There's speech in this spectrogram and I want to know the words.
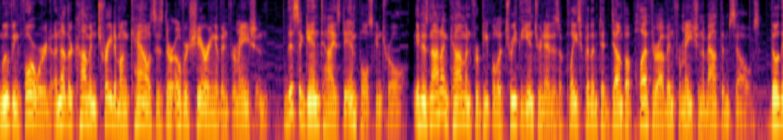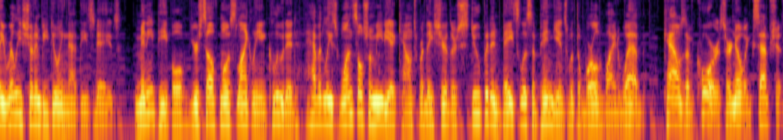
Moving forward, another common trait among cows is their oversharing of information. This again ties to impulse control. It is not uncommon for people to treat the internet as a place for them to dump a plethora of information about themselves, though they really shouldn't be doing that these days. Many people, yourself most likely included, have at least one social media account where they share their stupid and baseless opinions with the World Wide Web. Cows, of course, are no exception.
